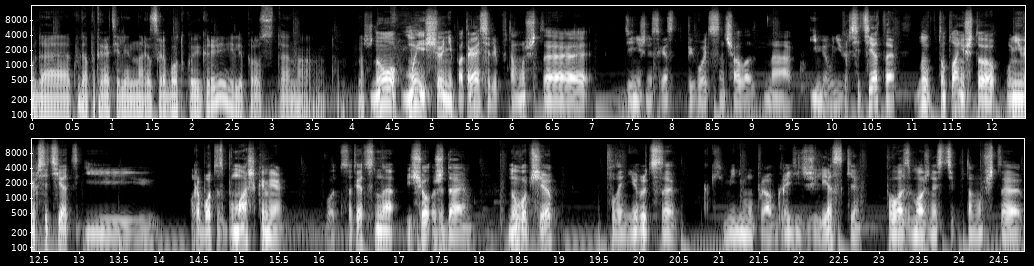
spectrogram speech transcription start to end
куда, куда потратили на разработку игры или просто на, там, на что? Ну, мы еще не потратили, потому что денежные средства переводятся сначала на имя университета. Ну, в том плане, что университет и работа с бумажками, вот, соответственно, еще ожидаем. Ну, вообще, планируется как минимум проапгрейдить железки по возможности, потому что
